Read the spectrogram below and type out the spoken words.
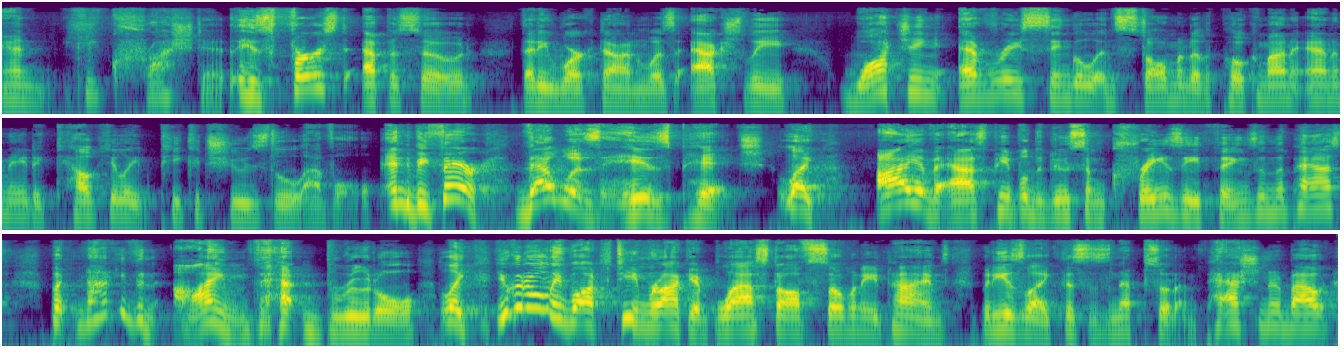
and he crushed it. His first episode that he worked on was actually watching every single installment of the Pokemon anime to calculate Pikachu's level. And to be fair, that was his pitch. Like, I have asked people to do some crazy things in the past, but not even I'm that brutal. Like, you can only watch Team Rocket blast off so many times, but he's like, this is an episode I'm passionate about.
